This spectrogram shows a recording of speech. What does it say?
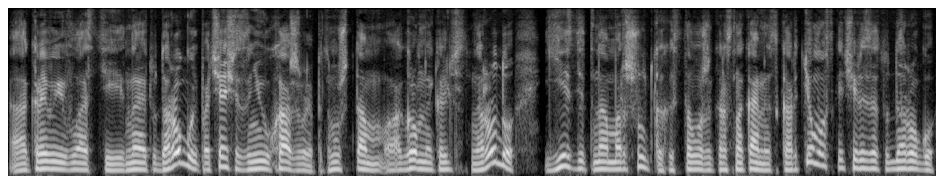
а, краевые власти на эту дорогу и почаще за нее ухаживали, потому что там огромное количество народу ездит на маршрутках из того же Краснокаменска, Артемовска через эту дорогу.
